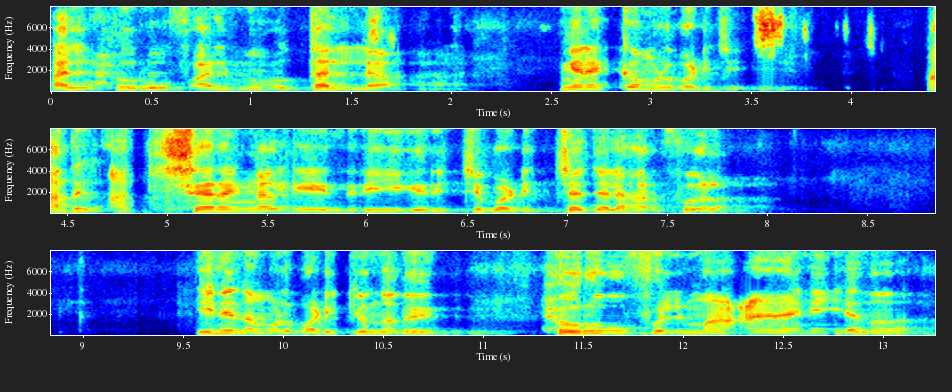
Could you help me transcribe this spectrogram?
അൽ ഹുറൂഫ് അൽ മുഅത്തല്ല. ഇങ്ങനെയൊക്കെ നമ്മൾ പഠിച്ച്. അത് അക്ഷരങ്ങൾ കേന്ദ്രീകരിച്ച് പഠിച്ച ചില ഹർഫുകളാണ്. ഇനി നമ്മൾ പഠിക്കുന്നത് ഹുറൂഫുൽ മആനി എന്നതാണ്.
